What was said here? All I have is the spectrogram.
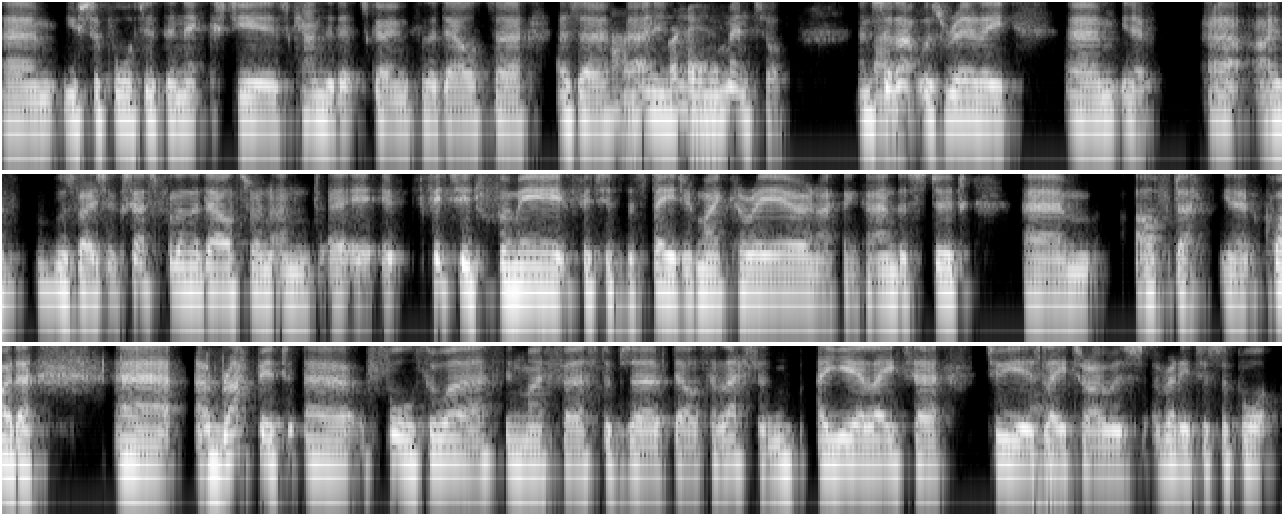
um, you supported the next year's candidates going for the Delta as a, oh, an informal mentor. And so that was really, um, you know, uh, I was very successful in the Delta and, and uh, it, it, fitted for me, it fitted the stage of my career. And I think I understood um, after, you know, quite a, uh, a rapid uh, fall to earth in my first observed Delta lesson. A year later, two years later, I was ready to support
